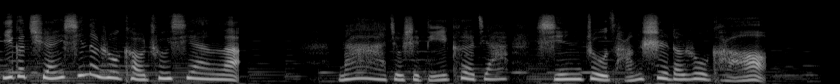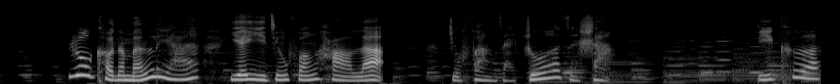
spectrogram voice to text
一个全新的入口出现了，那就是迪克家新贮藏室的入口。入口的门帘也已经缝好了，就放在桌子上。迪克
